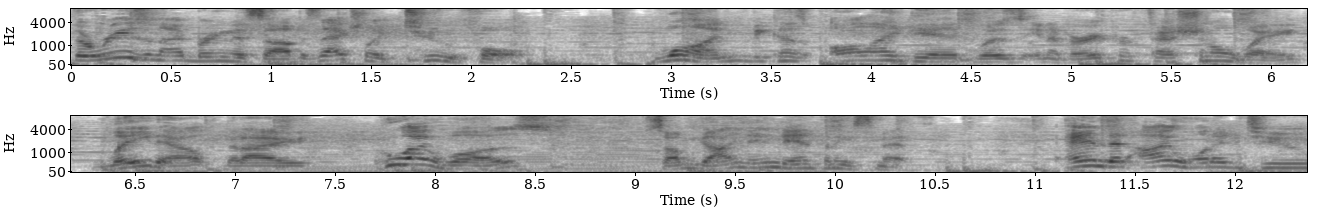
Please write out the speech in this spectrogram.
The reason I bring this up is actually twofold. One, because all I did was, in a very professional way, laid out that I, who I was, some guy named Anthony Smith, and that I wanted to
